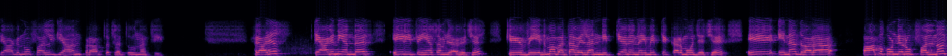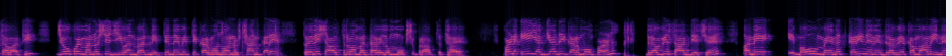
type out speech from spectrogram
ત્યાગનું ફલ જ્ઞાન પ્રાપ્ત થતું નથી. રાજસ ત્યાગની અંદર એ રીતે અહીંયા સમજાવ્યું છે કે વેદમાં બતાવેલા નિત્ય અને નૈમિત્ય કર્મો જે છે, એ એના દ્વારા પાપ પુણ્યરૂપ ફલ ન થવાથી જો કોઈ મનુષ્ય જીવનભર નિત્ય નૈમિત્ય કર્મોનું અનુષ્ઠાન કરે, તો એને શાસ્ત્રમાં બતાવેલો મોક્ષ પ્રાપ્ત થાય. પણ એ યજ્ઞાદિ કર્મો પણ દ્રવ્ય સાધ્ય છે અને એ બહુ મહેનત કરીને એને દ્રવ્ય કમાવીને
